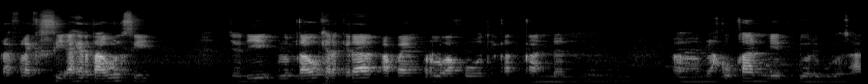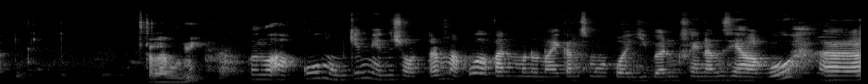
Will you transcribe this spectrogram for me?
refleksi akhir tahun sih jadi belum tahu kira-kira apa yang perlu aku tingkatkan dan eh, melakukan di 2021 gitu. Setelah bumi, Kalau aku mungkin in short term aku akan menunaikan semua kewajiban finansialku eh,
